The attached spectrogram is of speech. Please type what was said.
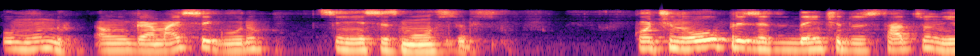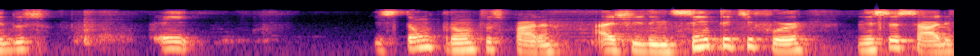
O mundo é um lugar mais seguro sem esses monstros. Continuou o presidente dos Estados Unidos e estão prontos para agirem sempre que for necessário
